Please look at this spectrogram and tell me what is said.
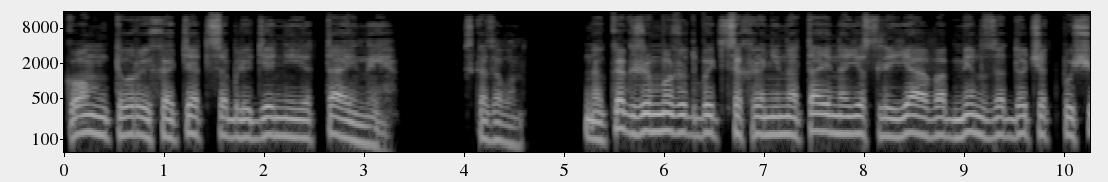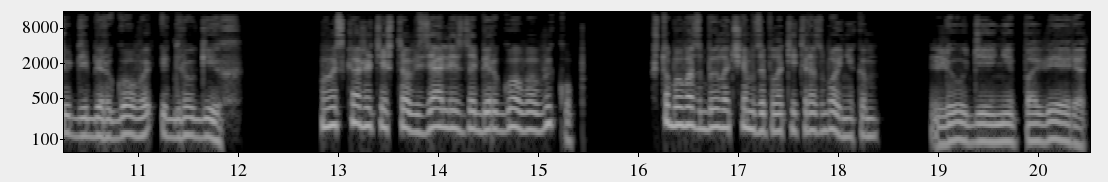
«Комтуры хотят соблюдения тайны», — сказал он. Но как же может быть сохранена тайна, если я в обмен за дочь отпущу Дебергова и других? Вы скажете, что взяли за Бергова выкуп, чтобы вас было чем заплатить разбойникам. Люди не поверят,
